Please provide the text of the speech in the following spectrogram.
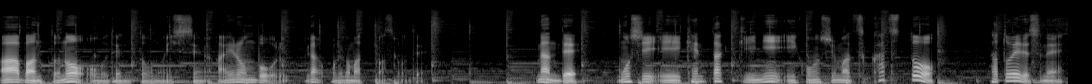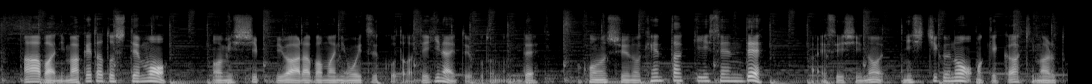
アーバンとの伝統の一戦、アイロンボールが、これが待ってますので。なんで、もし、ケンタッキーに今週末勝つと、たとえですね、アーバンに負けたとしても、ミシシッピはアラバマに追いつくことができないということなので、今週のケンタッキー戦で SEC の西地区の結果が決まると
